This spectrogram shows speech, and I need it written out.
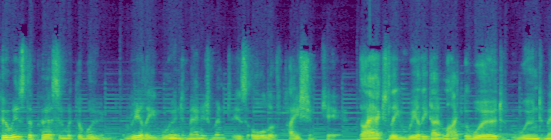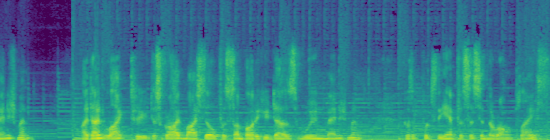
who is the person with the wound? Really, wound management is all of patient care. I actually really don't like the word wound management. I don't like to describe myself as somebody who does wound management because it puts the emphasis in the wrong place.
